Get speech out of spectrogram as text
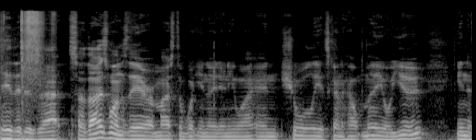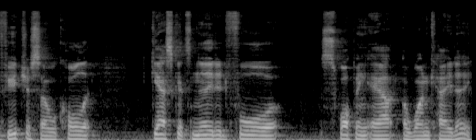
Neither does that. So those ones there are most of what you need anyway, and surely it's going to help me or you in the future. So we'll call it gaskets needed for swapping out a 1KD.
